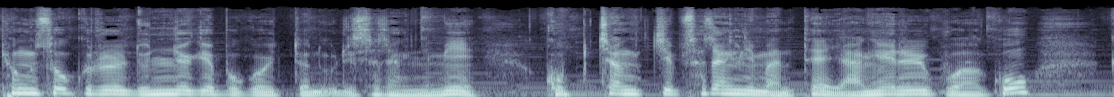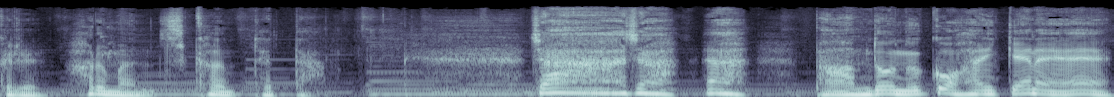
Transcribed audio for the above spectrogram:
평소 그를 눈여겨보고 있던 우리 사장님이 곱창집 사장님한테 양해를 구하고 그를 하루만 스카우트했다. 자, 자, 야, 밤도 늦고 하니까네.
